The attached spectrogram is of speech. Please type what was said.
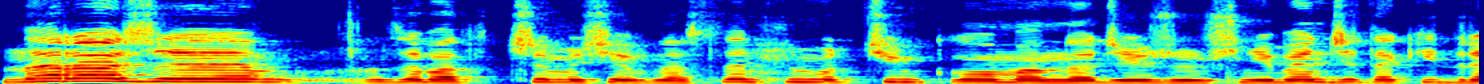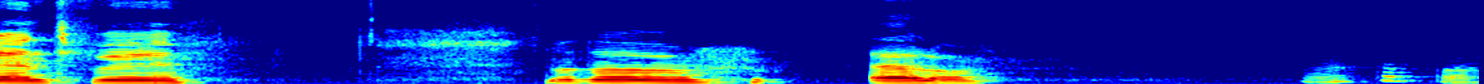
na razie zobaczymy się w następnym odcinku. Mam nadzieję, że już nie będzie taki drętwy. No to elo. No to pa.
